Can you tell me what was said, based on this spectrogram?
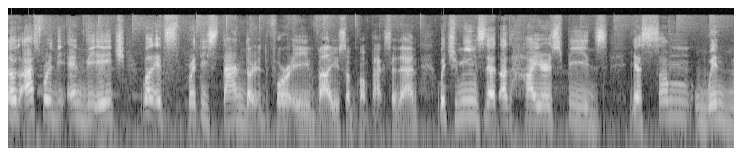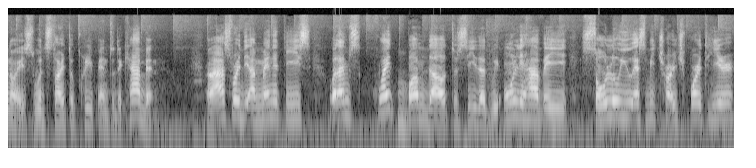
Now, as for the NVH, well, it's pretty standard for a value subcompact sedan, which means that at higher speeds, yes, some wind noise would start to creep into the cabin. Now, as for the amenities, well, I'm quite bummed out to see that we only have a solo USB charge port here.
